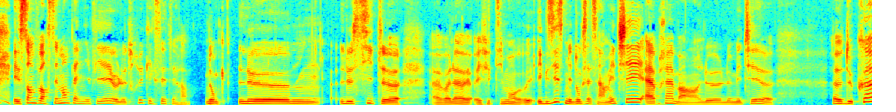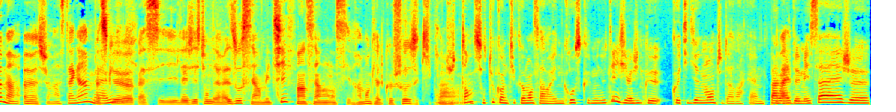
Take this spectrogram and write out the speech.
et sans forcément planifier euh, le truc, etc. Donc, le, le site, euh, euh, voilà, euh, effectivement, euh, existe, mais donc ça, c'est un métier. Après, ben, le, le métier. Euh, de com euh, sur Instagram Bah parce oui. que bah, c'est la gestion des réseaux c'est un métier enfin c'est vraiment quelque chose qui prend du Ah, temps Surtout quand tu commences à avoir une grosse communauté. J'imagine que quotidiennement, tu dois avoir quand même pas Ouais. mal de messages. euh,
